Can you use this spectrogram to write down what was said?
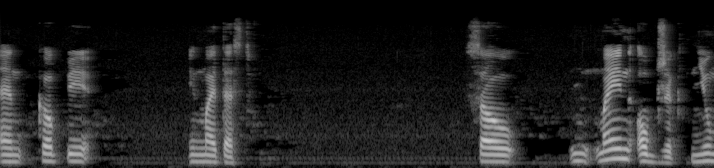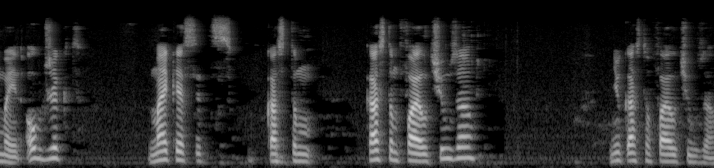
and copy in my test. So main object new main object in my case it's custom custom file chooser. New custom file chooser.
